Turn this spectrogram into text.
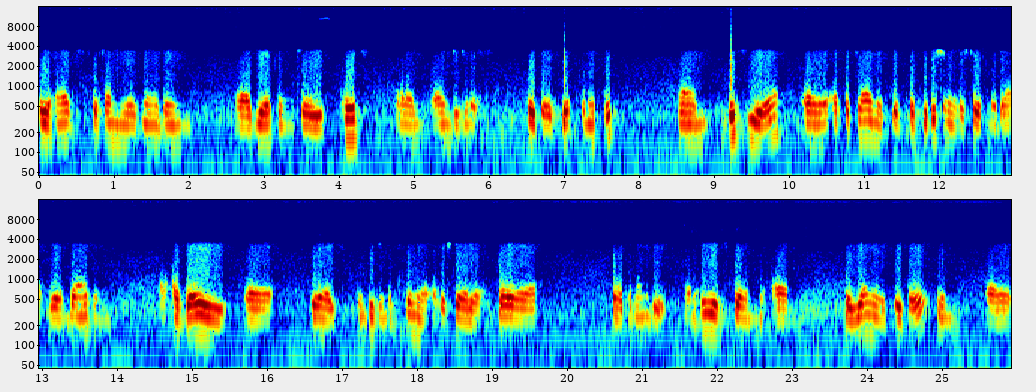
we have for some years now been uh, working to help um, Indigenous people get connected. Um, this year, uh, at the time of the exhibition I was talking about, we're inviting a, a very uh, great Indigenous singer of Australia, Sarah Bartamangi, and he is from um, the Yolngu people in uh,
